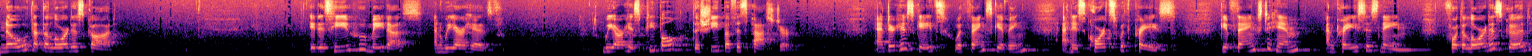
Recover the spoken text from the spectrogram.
Know that the Lord is God. It is he who made us, and we are his. We are his people, the sheep of his pasture. Enter his gates with thanksgiving and his courts with praise. Give thanks to him and praise his name. For the Lord is good,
